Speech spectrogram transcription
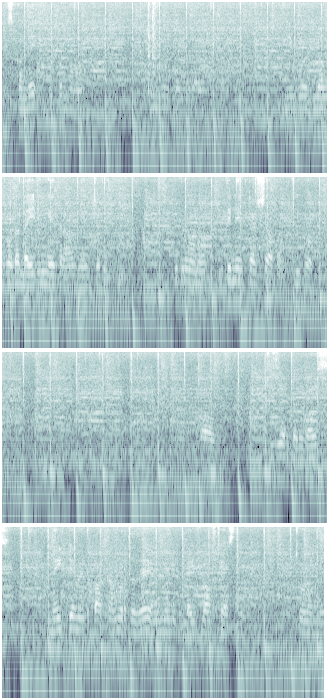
తీసుకోండి ఇప్పుడు మనం కీబోర్డ్లో కూడా లైటింగ్ అయితే రావడం జరుగుతుంది? ఇప్పుడు మనం దీన్ని టచ్ చేద్దాం కీబోర్డ్. చూసారు కదా గైస్ నైట్ టైం అయితే బాగా కనబడుతుంది. నేను ఇప్పుడు లైట్లు ఆఫ్ చేస్తాను. చూడండి.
